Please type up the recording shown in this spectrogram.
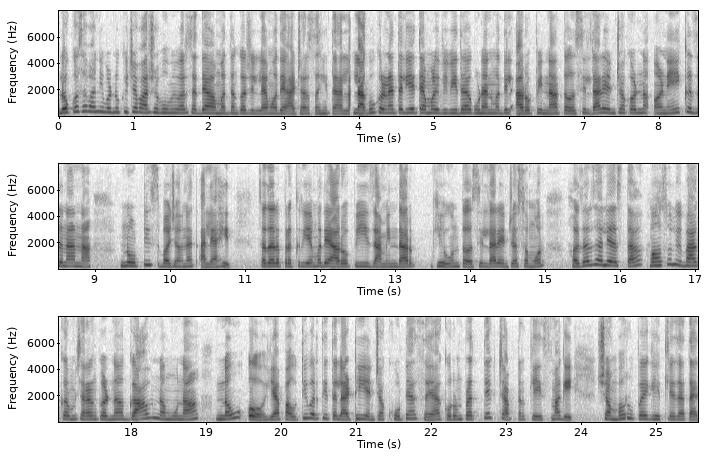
लोकसभा निवडणुकीच्या पार्श्वभूमीवर सध्या अहमदनगर जिल्ह्यामध्ये आचारसंहिता लागू करण्यात आली आहे. त्यामुळे विविध गुन्ह्यांमधील आरोपींना तहसीलदार यांच्याकडनं अनेक जणांना नोटीस बजावण्यात आल्या आहेत. सदर प्रक्रियेमध्ये आरोपी जामीनदार घेऊन तहसीलदार यांच्या समोर हजर झाले असता महसूल विभाग कर्मचाऱ्यांकडनं गाव नमुना नऊ अ या पावतीवरती तलाठी यांच्या खोट्या सह्या करून प्रत्येक चॅप्टर केस मागे शंभर रुपये घेतले जात आहेत.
